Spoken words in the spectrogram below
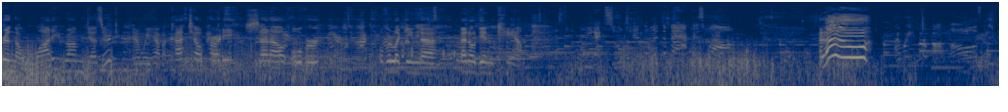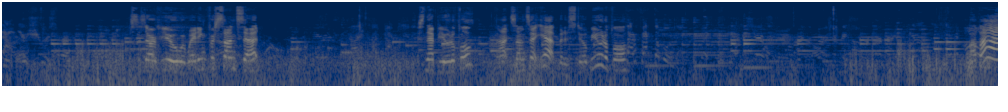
We're in the Wadi Rum Desert and we have a cocktail party set out over overlooking the Ben Bedouin camp. Hello! This is our view. We're waiting for sunset. Isn't that beautiful? Not sunset yet, but it's still beautiful. Bye-bye.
